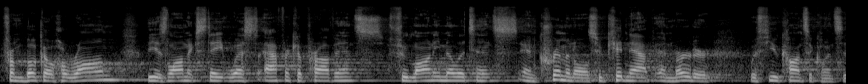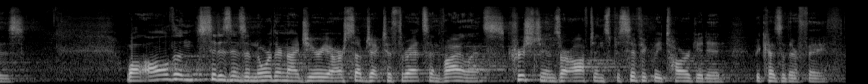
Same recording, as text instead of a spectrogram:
from Boko Haram, the Islamic State West Africa province, Fulani militants, and criminals who kidnap and murder with few consequences. While all the citizens of northern Nigeria are subject to threats and violence, Christians are often specifically targeted because of their faith.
